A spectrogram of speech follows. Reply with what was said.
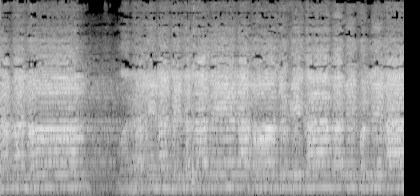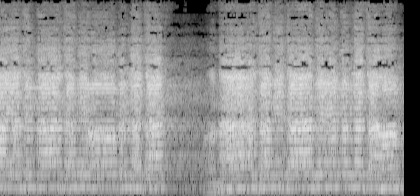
يعملون. ولئن أتيت الذين أوتوا الكتاب بكل آية ما تبعوا قبلتك. وما أنت بتابع قبلتهم.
